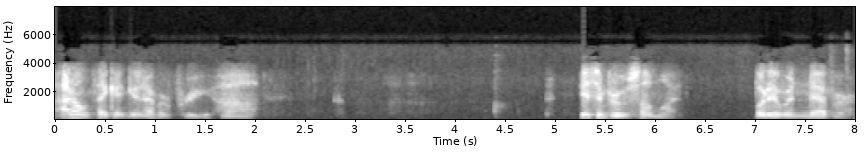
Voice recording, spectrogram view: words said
I don't think it could ever pre. Uh, it's improved somewhat, but it would never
